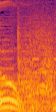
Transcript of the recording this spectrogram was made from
Go.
